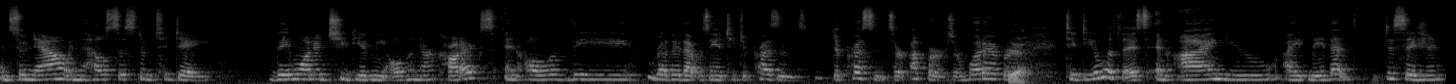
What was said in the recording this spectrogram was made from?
And so now in the health system today, they wanted to give me all the narcotics and all of the, whether that was antidepressants, depressants or uppers or whatever, yeah. to deal with this. And I knew I had made that decision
